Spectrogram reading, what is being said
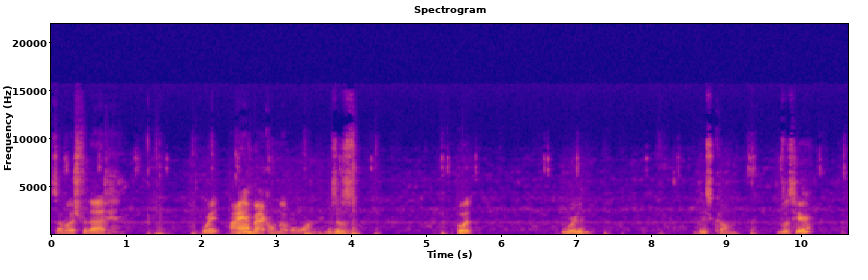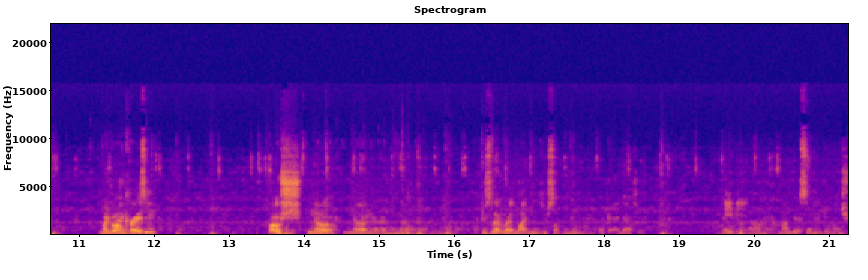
So much for that. Wait, I am back on level 1. This is... But... Where did... This come... Is this here? Am I going crazy? Oh, sh... No. No, no, no, no, no, no. That red light there's something in there. Okay, I got you. Maybe. I don't know. Might be assuming too much.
